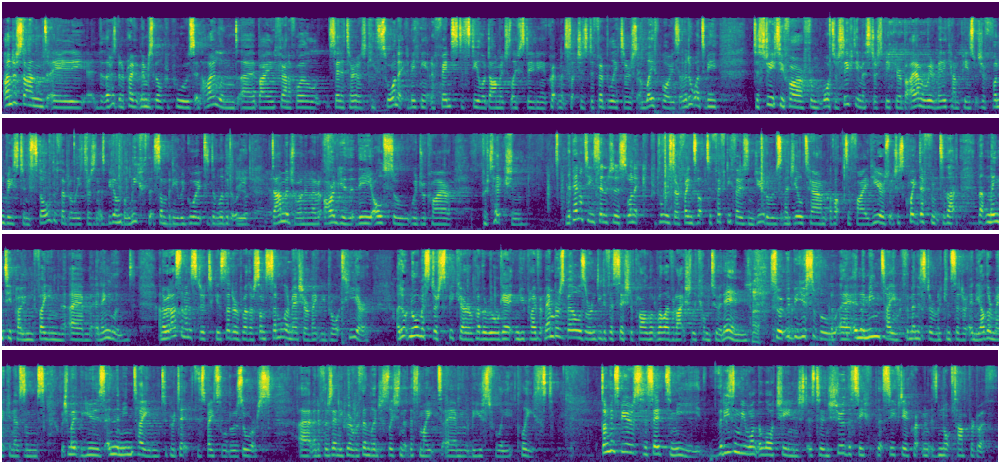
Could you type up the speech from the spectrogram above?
I understand uh, that there has been a private member's bill proposed in Ireland uh, by Fianna Fáil Senator Keith Swanick, making it an offence to steal or damage life-saving equipment such as defibrillators and lifebuoys. And I don't want to be to stray too far from water safety, Mr Speaker, but I am aware of many campaigns which have fundraised to install defibrillators, and it's beyond belief that somebody would go out to deliberately damage one, and I would argue that they also would require protection. The penalty in Senator Swinnock proposed are fines of up to €50,000 and a jail term of up to five years, which is quite different to that, that £90 fine um, in England. And I would ask the Minister to consider whether some similar measure might be brought here. I don't know, Mr Speaker, whether we will get new private members' bills or indeed if this session of Parliament will ever actually come to an end. so it would be useful uh, in the meantime if the Minister would consider any other mechanisms which might be used in the meantime to protect this vital resource uh, and if there's anywhere within legislation that this might um, be usefully placed. Duncan Spears has said to me, the reason we want the law changed is to ensure the safe, that safety equipment is not tampered with.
